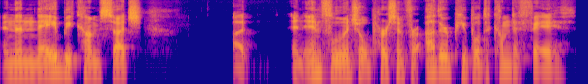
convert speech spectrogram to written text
and then they become such a, an influential person for other people to come to faith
